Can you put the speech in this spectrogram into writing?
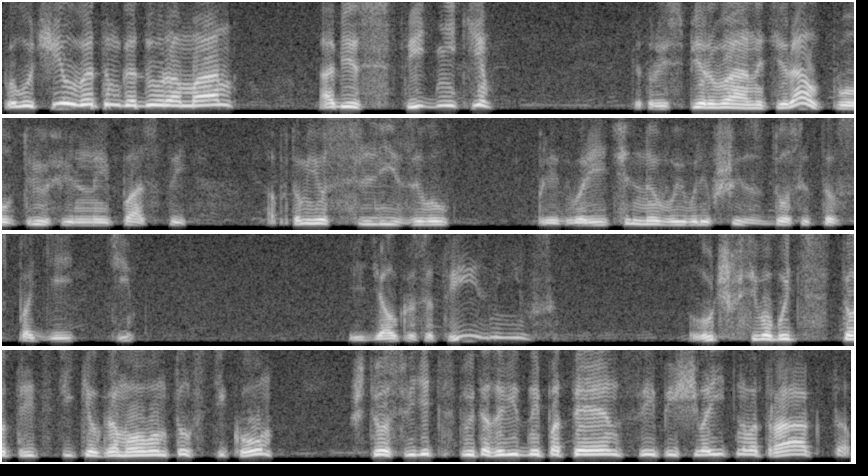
получил в этом году роман о который сперва натирал пол трюфельной пастой, а потом ее слизывал, предварительно вывалившись досыта в спагетти. Идеал красоты изменился. Лучше всего быть 130-килограммовым толстяком, что свидетельствует о завидной потенции пищеварительного тракта.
